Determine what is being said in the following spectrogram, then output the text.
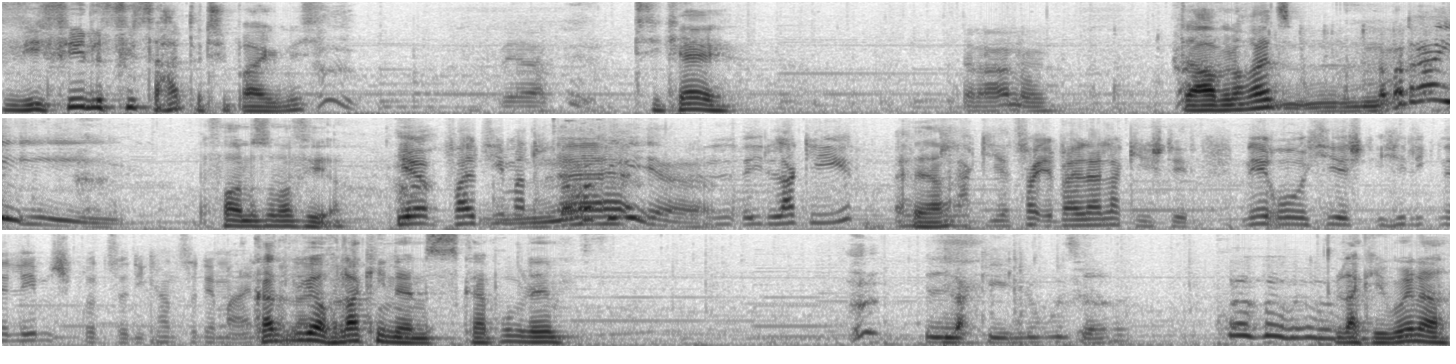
Wie viele Füße hat der Typ eigentlich? Wer? TK. Keine Ahnung. Da haben wir noch eins. Nummer drei! Da vorne ist Nummer 4. Hier, falls jemand. Nummer Äh, vier. Lucky? Äh, Ja. Lucky, jetzt, weil da Lucky steht. Nero, hier, hier liegt eine Lebensspritze, die kannst du dir mal Kannst du mich auch Lucky nennen, das ist kein Problem. Lucky Loser. Lucky Winner.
